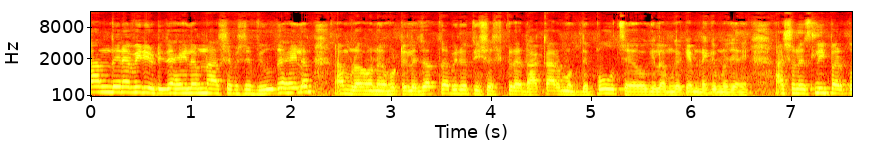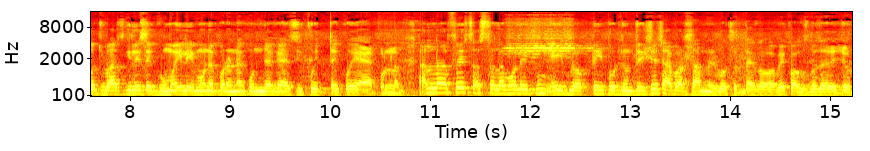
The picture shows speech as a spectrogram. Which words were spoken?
কান্দইনা ভিডিওটি দেখাইলাম, না আশেপাশে ভিউ দেখাইলাম। আমরা ওখানে হোটেলে যাত্রা বিরতি শেষ করে ঢাকার মধ্যে পৌঁছেও গেলাম গা, কেমনে কেমনে জানি। আসলে স্লিপার কোচ বাস বাসগুলিতে ঘুমাইলে মনে পড়ে না কোন জায়গায় আছি, কইতে কই আয়া পড়লাম। আল্লাহ হাফেজ, আসসালামু আলাইকুম, এই ব্লগটা এই পর্যন্ত শেষ, আবার সামনের বছর দেখা হবে কক্সবাজারের জন্য।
